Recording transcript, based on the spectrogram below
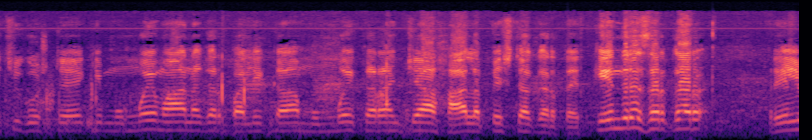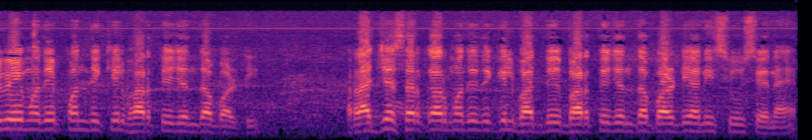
ची गोष्ट आहे की मुंबई महानगरपालिका मुंबईकरांच्या हाल अपेष्टा करतायत. केंद्र सरकार रेल्वेमध्ये पण देखील भारतीय जनता पार्टी राज्य सरकारमध्ये देखील भारतीय भारतीय जनता पार्टी आणि शिवसेना आहे.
